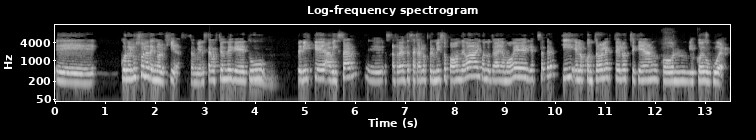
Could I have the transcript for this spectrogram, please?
eh, con el uso de la tecnología, también esta cuestión de que tú mm. tenés que avisar a través de sacar los permisos para dónde vas y cuándo te vaya a mover, y etcétera, y en los controles te los chequean con el código QR.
